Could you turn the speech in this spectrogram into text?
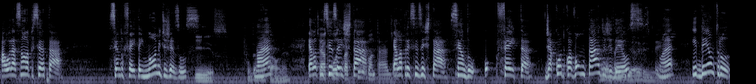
A oração ela precisa estar sendo feita em nome de Jesus. Isso, é? fundamental, né? Ela De precisa a estar, vontade. ela precisa estar sendo feita de acordo com a vontade, de, Deus, não é? E dentro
